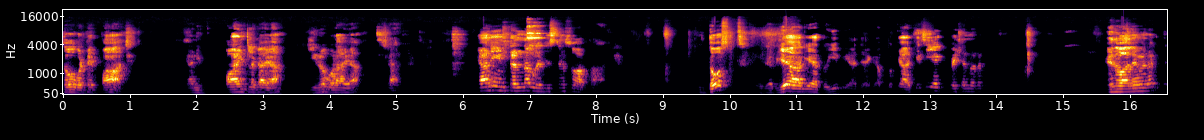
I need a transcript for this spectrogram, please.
दो बटे पाँच, यानी पॉइंट लगाया, ज़ीरो बढ़ाया, चार कर दिया। यानी इंटरनल रेजिस्टेंस तो आपका आ गया। दोस्त, जब ये आ गया तो ये भी आ जाएगा। अब तो क्या, किसी एक क्वेश्चन में रख दीजिए इस वाले में रख दे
